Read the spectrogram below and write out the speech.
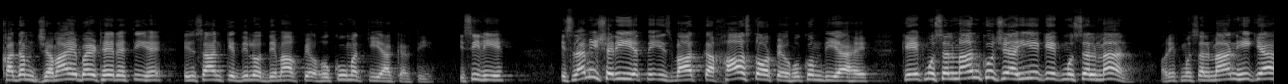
قدم جمائے بیٹھے رہتی ہے۔ انسان کے دل و دماغ پہ حکومت کیا کرتی ہے۔ اسی لیے اسلامی شریعت نے اس بات کا خاص طور پہ حکم دیا ہے کہ ایک مسلمان کو چاہیے کہ ایک مسلمان، اور ایک مسلمان ہی کیا،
